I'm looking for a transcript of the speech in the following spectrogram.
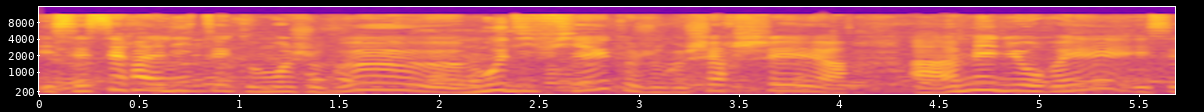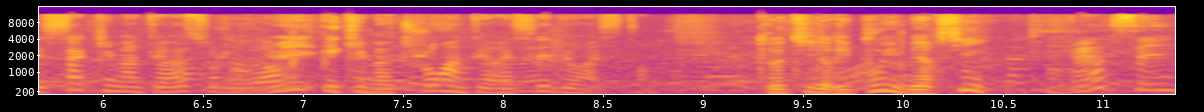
Et c'est ces réalités que moi je veux euh, modifier, que je veux chercher à améliorer et c'est ça qui m'intéresse aujourd'hui et qui m'a toujours intéressé du reste. Clotilde Ripouille, merci. Merci.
